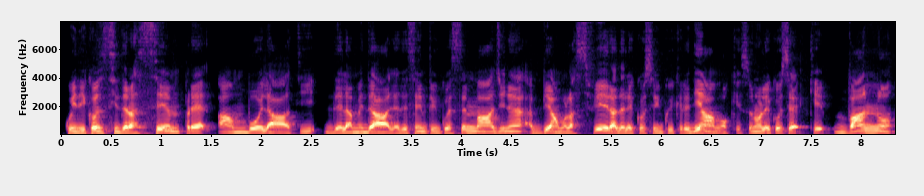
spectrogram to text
Quindi considera sempre ambo i lati della medaglia. Ad esempio in questa immagine abbiamo la sfera delle cose in cui crediamo, che sono le cose che vanno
